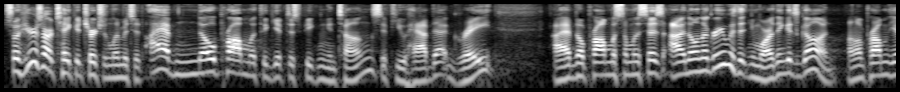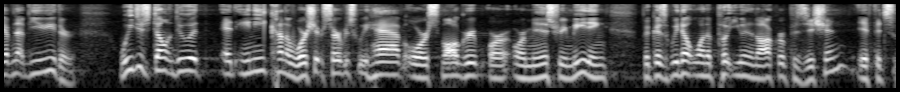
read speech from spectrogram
So here's our take at Church Unlimited. I have no problem with the gift of speaking in tongues. If you have that, great. I have no problem with someone that says, I don't agree with it anymore. I think it's gone. I don't have a problem with you having that view either. We just don't do it at any kind of worship service we have or small group or, or ministry meeting because we don't want to put you in an awkward position if, it's,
